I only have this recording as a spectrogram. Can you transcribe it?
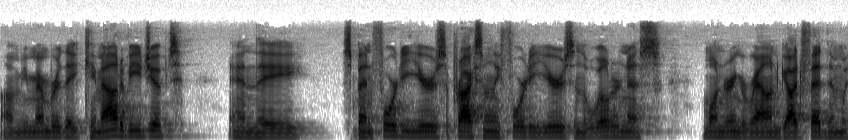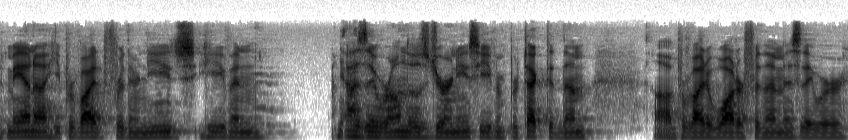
Um, you remember they came out of Egypt and they spent 40 years, approximately 40 years in the wilderness wandering around. God fed them with manna. He provided for their needs. He even, as they were on those journeys, He even protected them, uh, provided water for them as they were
